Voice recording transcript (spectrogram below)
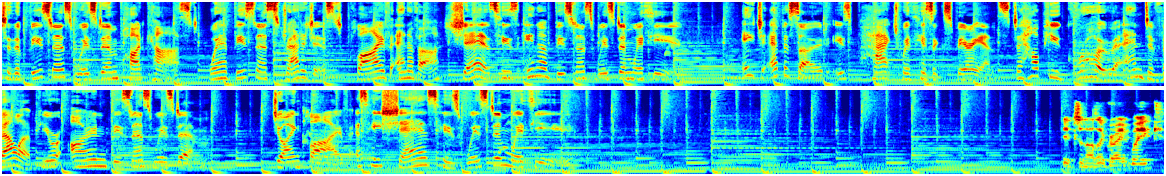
to the Business Wisdom Podcast, where business strategist Clive Enever shares his inner business wisdom with you. Each episode is packed with his experience to help you grow and develop your own business wisdom. Join Clive as he shares his wisdom with you. It's another great week.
